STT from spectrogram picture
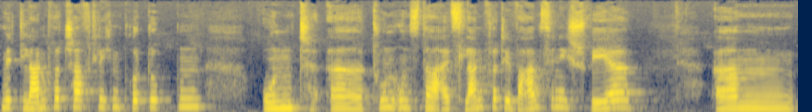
mit landwirtschaftlichen Produkten und äh, tun uns da als Landwirte wahnsinnig schwer, ähm,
